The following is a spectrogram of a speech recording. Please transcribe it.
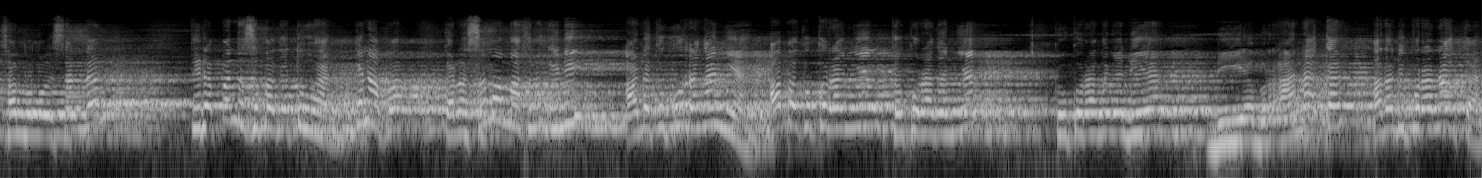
sallallahu alaihi wasallam tidak pantas sebagai Tuhan. Kenapa? Karena semua makhluk ini ada kekurangannya. Apa kekurangannya? Kekurangannya, kekurangannya dia, dia beranakkah atau diperanakkan?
